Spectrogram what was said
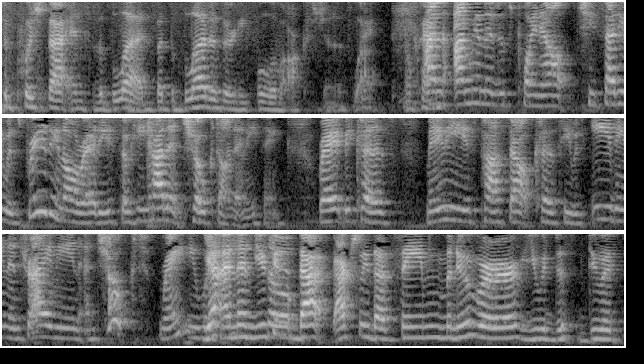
to push that into the blood but the blood is already full of oxygen as well Right. okay And I'm going to just point out, she said he was breathing already, so he hadn't choked on anything, right? Because maybe he's passed out because he was eating and driving and choked, right? You Yeah, and then you so- can that actually that same maneuver you would just do it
